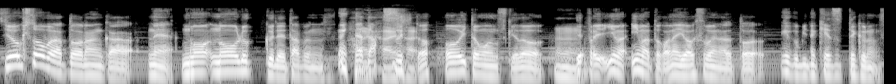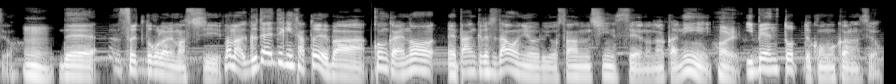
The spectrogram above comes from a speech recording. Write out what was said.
強気相場だとなんかね、ノノールックで多分みんな出す人多いと思うんですけど、うんやっぱり今、今とかね、弱気相場になると結構みんな削ってくるんですよ。うん。で、そういったところありますし、まあまあ具体的に例えば、今回のえバンクレス DAO による予算申請の中に、はい。イベントって項目あるんですよ。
